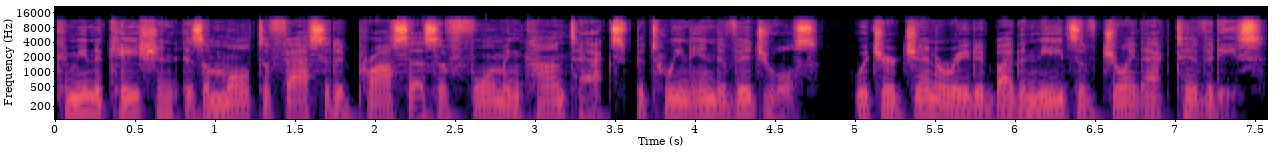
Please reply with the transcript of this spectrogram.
Communication is a multifaceted process of forming contacts between individuals, which are generated by the needs of joint activities.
